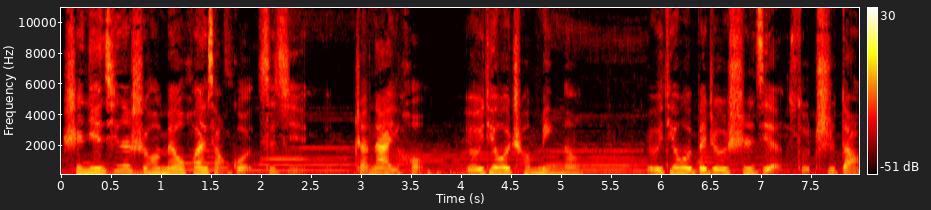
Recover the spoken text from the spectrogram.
谁年轻的时候没有幻想过自己长大以后有一天会成名呢？有一天会被这个世界所知道。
